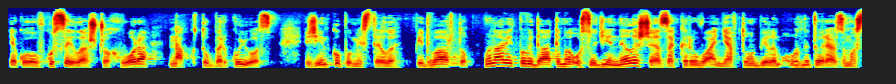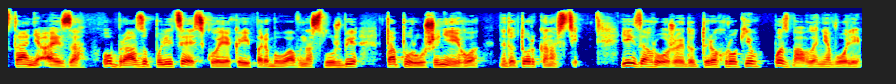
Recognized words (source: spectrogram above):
якого вкусила, що хвора на туберкульоз. Жінку помістили під варту. Вона відповідатиме у суді не лише за керування автомобілем у нетверезому стані, а й за образу поліцейського, який перебував на службі та порушення його недоторканості. Їй загрожує до трьох років позбавлення волі.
